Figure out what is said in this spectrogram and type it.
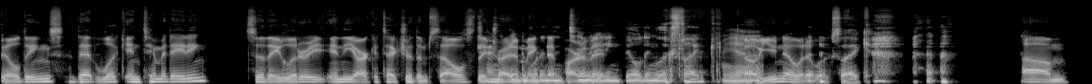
buildings that look intimidating so they literally in the architecture themselves they try to think make that part of it building looks like. Yeah. oh you know what it looks like um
